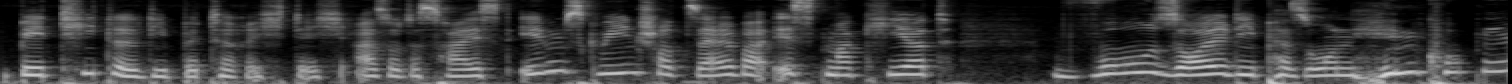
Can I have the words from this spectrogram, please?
betitel die bitte richtig. Also das heißt, im Screenshot selber ist markiert, wo soll die Person hingucken.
